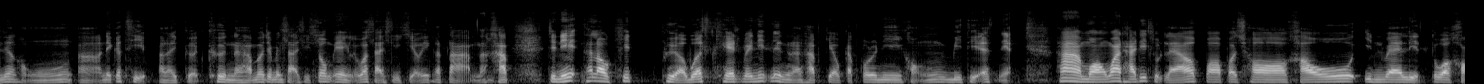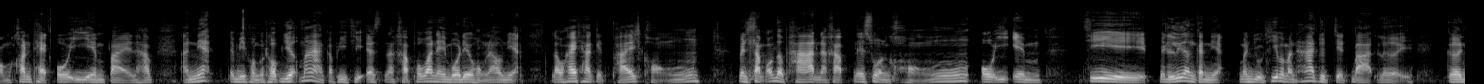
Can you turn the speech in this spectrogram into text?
เรื่องของเนกาทีฟอะไรเกิดขึ้นนะครับไม่ว่าจะเป็นสายสีส้มเองหรือว่าสายสีเขียวเองก็ตามนะครับ ทีนี้ถ้าเราคิด เผื่อ worst case ไว้นิดนึงนะครับ เกี่ยวกับกรณีของ BTS เนี่ย ถ้ามองว่าท้ายที่สุดแล้ว ปปชเขา invalid ตัวของ contact OEM ไปนะครับ อันเนี้ยจะมีผลกระทบเยอะมากกับ BTS นะครับ เพราะว่าในโมเดลของเราเนี่ย เราให้ target price ของเป็น sum of the part นะครับ ในส่วนของ OEM ที่เป็นเรื่องกันเนี่ย มันอยู่ที่ประมาณ 5.7 บาทเลย เกิน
